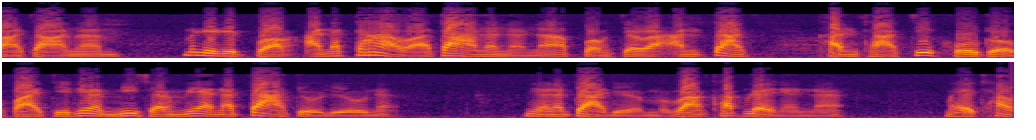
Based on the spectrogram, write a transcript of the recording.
ป่าจานั้น ไม่ได้ปลองอนัตตาวาตานั่นน่ะนะปลองจะว่าอนัตตาขันขาที่โคตัวไปทีเนี่ยมีช่างมีอนัตตาตัวเดียวนะเนี่ยอนัตตาเดียวมาวางคับเลยนั่นนะไม่ให้เท่า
